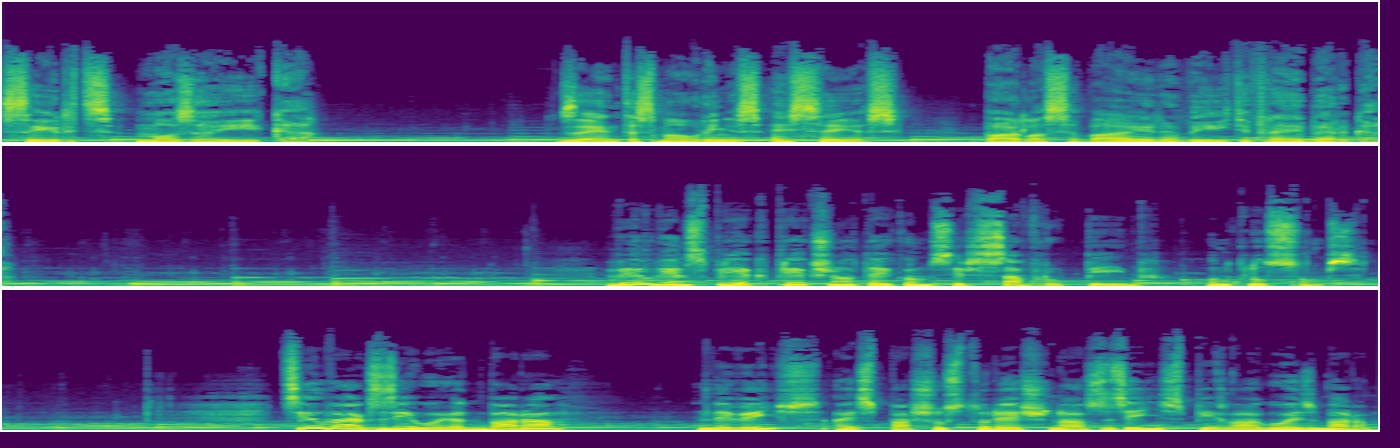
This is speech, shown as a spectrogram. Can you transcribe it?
Sirds mozaīka. Zentas Mauriņas esejas pārlasa Vaira Vīķa Freiberga. Vēl viens prieka priekšnoteikums ir savrupība un klusums. Cilvēks dzīvojot barā, neviņš aiz pašu uzturēšanās ziņas pielāgojas baram.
